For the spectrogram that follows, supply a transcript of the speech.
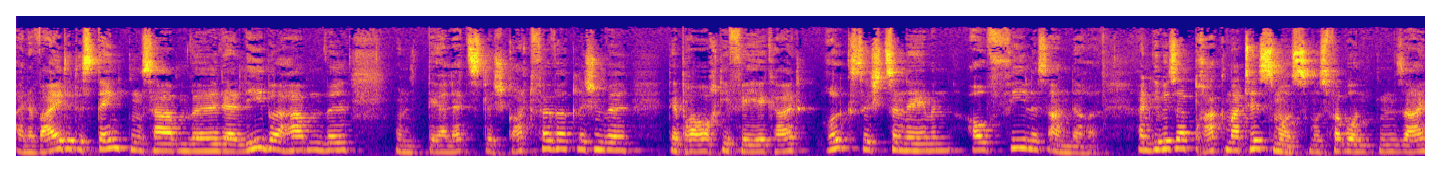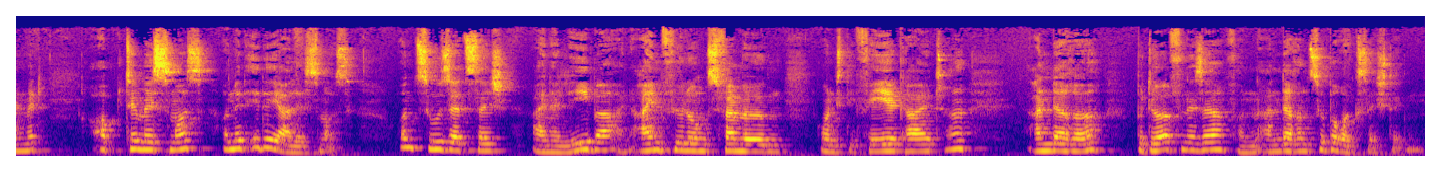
eine Weite des Denkens haben will, der Liebe haben will und der letztlich Gott verwirklichen will, der braucht die Fähigkeit, Rücksicht zu nehmen auf vieles andere. Ein gewisser Pragmatismus muss verbunden sein mit Optimismus und mit Idealismus. Und zusätzlich eine Liebe, ein Einfühlungsvermögen und die Fähigkeit, äh, andere Bedürfnisse von anderen zu berücksichtigen.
